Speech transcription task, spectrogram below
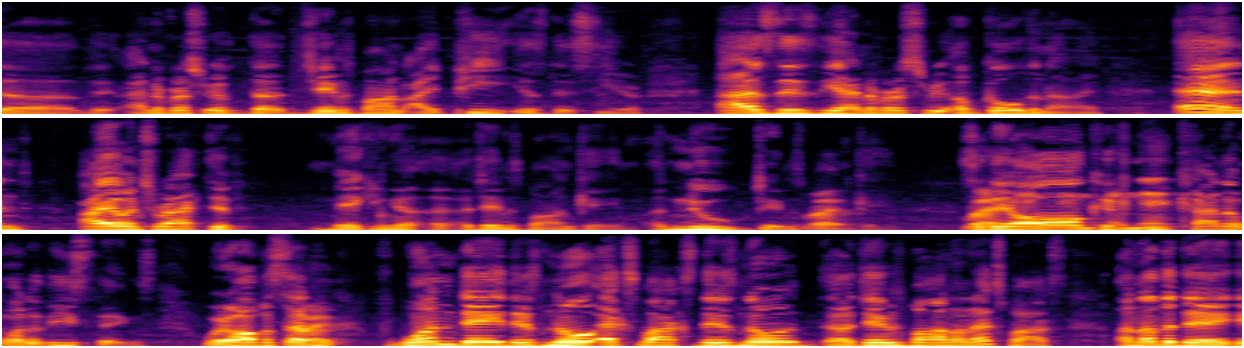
the the anniversary of the James Bond IP is this year, as is the anniversary of GoldenEye, and IO Interactive making a, a James Bond game, a new James right. Bond game. So right. they all and, and, could and be kind of one of these things where all of a sudden right. one day there's no Xbox, there's no uh, James Bond on Xbox. Another day,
